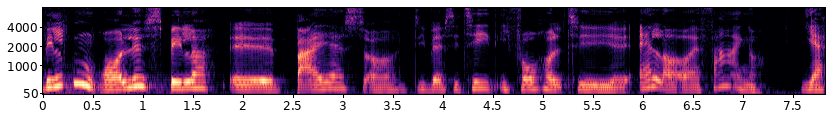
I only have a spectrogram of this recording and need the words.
Hvilken rolle spiller øh, bias og diversitet i forhold til øh, alder og erfaringer? Ja,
